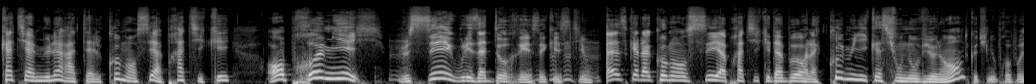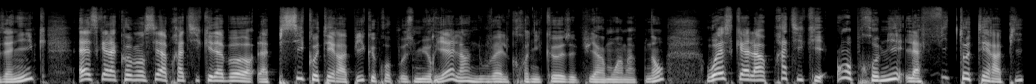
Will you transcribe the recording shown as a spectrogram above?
Katia Muller a-t-elle commencé à pratiquer en premier Je sais que vous les adorez ces questions. Est-ce qu'elle a commencé à pratiquer d'abord la communication non violente que tu nous proposes Annick? Est-ce qu'elle a commencé à pratiquer d'abord la psychothérapie que propose Muriel, hein, nouvelle chroniqueuse depuis un mois maintenant? Ou est-ce qu'elle a pratiqué en premier la phytothérapie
